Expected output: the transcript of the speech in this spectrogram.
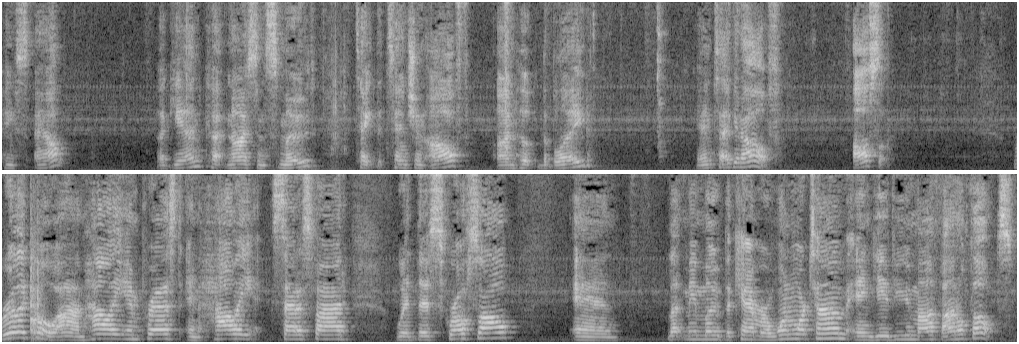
Piece out. Again, cut nice and smooth. Take the tension off, unhook the blade, and take it off. Awesome. Really cool. I'm highly impressed and highly satisfied with this scroll saw. And let me move the camera one more time and give you my final thoughts.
